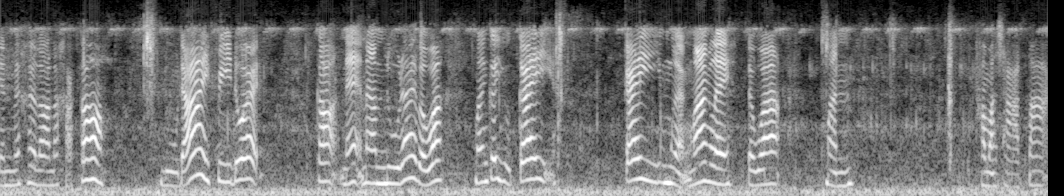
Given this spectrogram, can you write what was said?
ย็นๆไม่ค่อยร้อนนะคะ ก็ ดูได้ฟรีด้วย ก็แนะนำดูได้แบบว่า มันก็อยู่ใกล้ใกล้เหมืองมากเลย แต่ว่ามันธรรมชาติมาก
